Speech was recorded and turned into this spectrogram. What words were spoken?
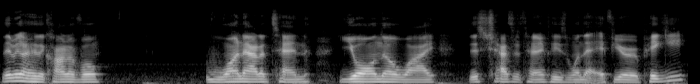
Then we got here the carnival. One out of ten. You all know why. This chapter technically is one that if you're a piggy,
